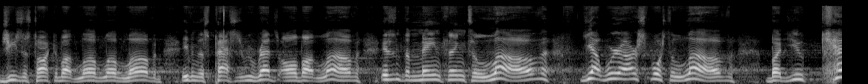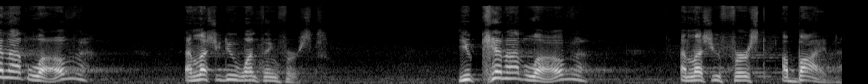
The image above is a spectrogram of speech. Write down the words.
Jesus talked about love, love, love. And even this passage we read is all about love. Isn't the main thing to love? Yeah, we are supposed to love, but you cannot love unless you do one thing first. You cannot love unless you first abide.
